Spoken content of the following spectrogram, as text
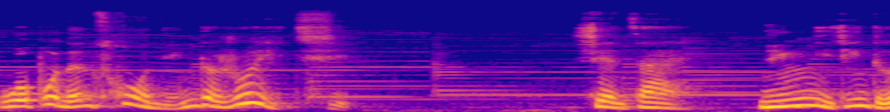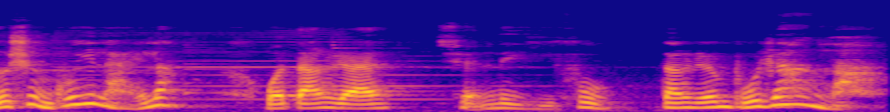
我不能挫您的锐气。现在您已经得胜归来了，我当然全力以赴，当仁不让了。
